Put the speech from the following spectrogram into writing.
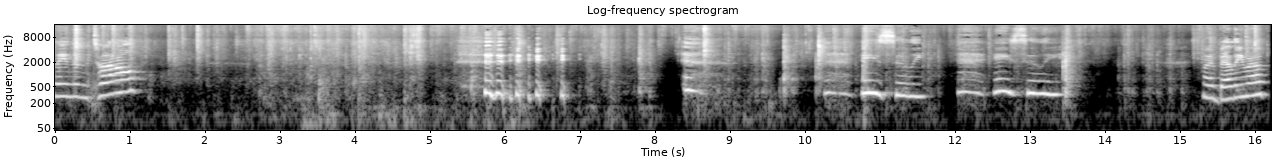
Playing in the tunnel? hey, silly. Hey, silly. My belly rub?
